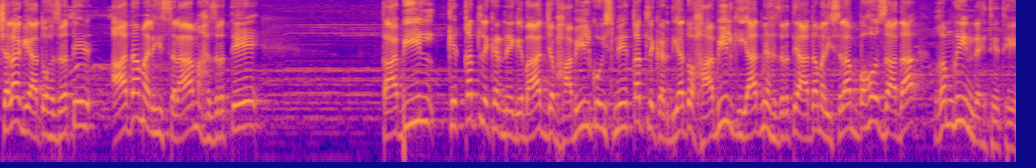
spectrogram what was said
चला गया तो हज़रत आदम अलैहिस्सलाम हज़रत काबिल के कत्ल करने के बाद जब हाबिल को इसने कत्ल कर दिया तो हाबिल की याद में हज़रत आदम अलैहिस्सलाम बहुत ज़्यादा गमगीन रहते थे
